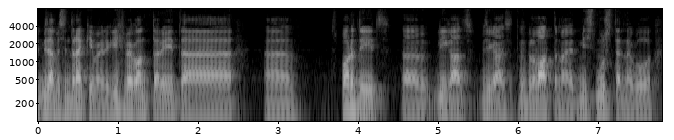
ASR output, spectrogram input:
mida me siin räägime, on ju, kihlveokontorid äh,, äh, spordid äh,, liigad, mis iganes, et võib-olla vaatame, et mis muster nagu äh,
